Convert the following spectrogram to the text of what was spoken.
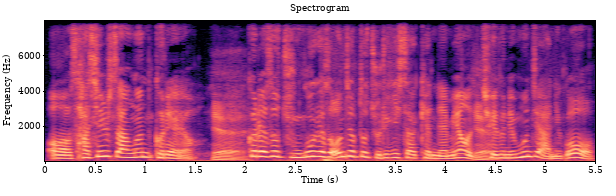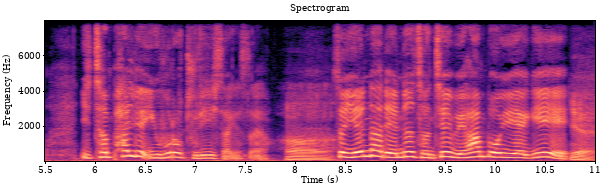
어, 사실상은 그래요. 예. 그래서 중국에서 언제부터 줄이기 시작했냐면 예. 최근의 문제 아니고 2008년 이후로 줄이기 시작했어요. 어. 그래서 옛날에는 전체 외환 보유액이 예.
